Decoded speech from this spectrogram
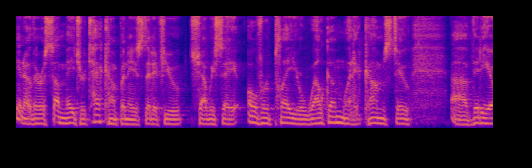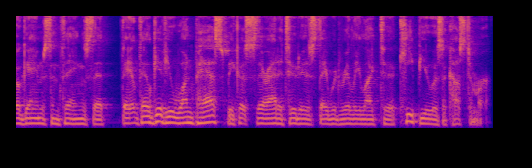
You know, there are some major tech companies that if you, shall we say, overplay your welcome when it comes to uh, video games and things, that they, they'll give you one pass because their attitude is they would really like to keep you as a customer.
